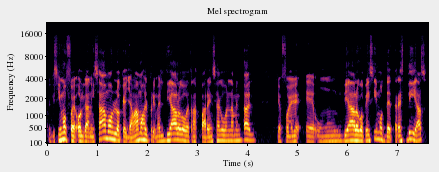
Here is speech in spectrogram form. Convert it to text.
Lo que hicimos fue organizamos lo que llamamos el primer diálogo de transparencia gubernamental, que fue eh, un diálogo que hicimos de tres días,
